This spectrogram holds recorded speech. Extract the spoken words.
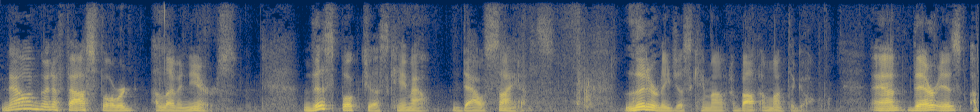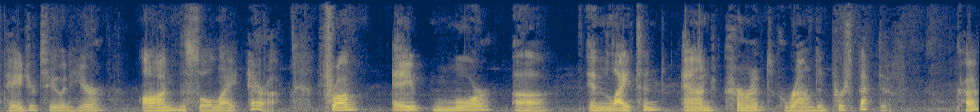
Now I'm going to fast forward 11 years. This book just came out, Tao Science. Literally just came out about a month ago. And there is a page or two in here on the Soul Light era from a more uh, enlightened and current rounded perspective. Okay?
